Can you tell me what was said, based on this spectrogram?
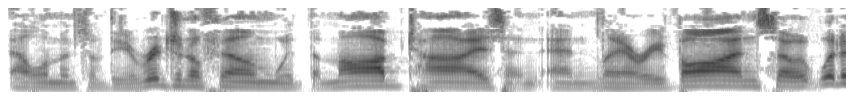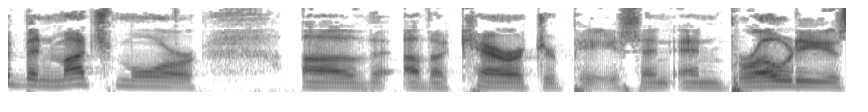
elements of the original film with the mob ties and, and Larry Vaughn. So it would have been much more of of a character piece. And and Brody's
